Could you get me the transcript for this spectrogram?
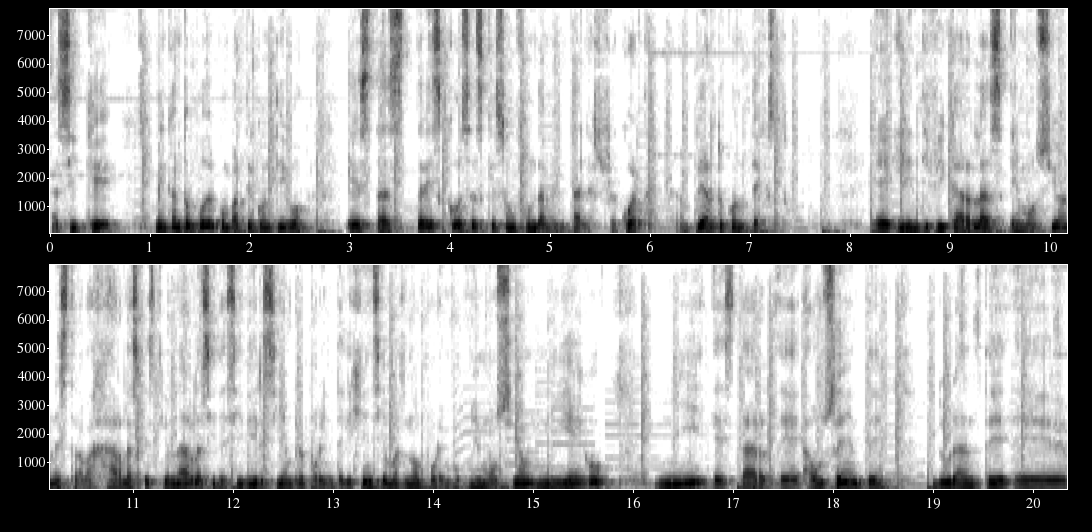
Así que me encantó poder compartir contigo estas tres cosas que son fundamentales. Recuerda, ampliar tu contexto, eh, identificar las emociones, trabajarlas, gestionarlas y decidir siempre por inteligencia, más no por emoción, ni ego, ni estar eh, ausente durante, eh,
